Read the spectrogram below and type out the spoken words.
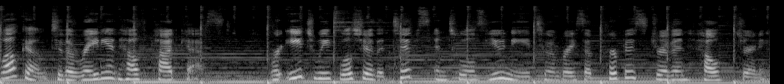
Welcome to the Radiant Health Podcast, where each week we'll share the tips and tools you need to embrace a purpose driven health journey.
